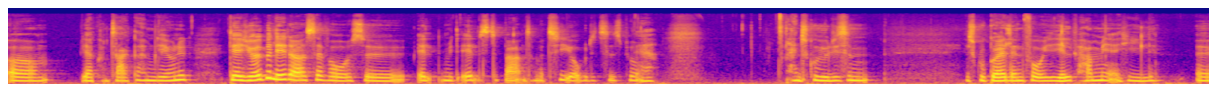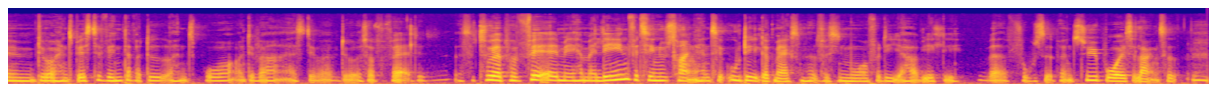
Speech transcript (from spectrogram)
og jeg kontakter ham levende. Det har hjulpet lidt også af vores, øh, mit ældste barn, som var 10 år på det tidspunkt. Ja. Han skulle jo ligesom, jeg skulle gøre et eller andet for at hjælpe ham med at hele. Øhm, det var hans bedste ven, der var død, og hans bror, og det var, altså, det var, det var så forfærdeligt. Og så tog jeg på ferie med ham alene, for tænkte, nu trænger han til udelt opmærksomhed for sin mor, fordi jeg har virkelig været fokuseret på hans syge bror i så lang tid. Mm.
